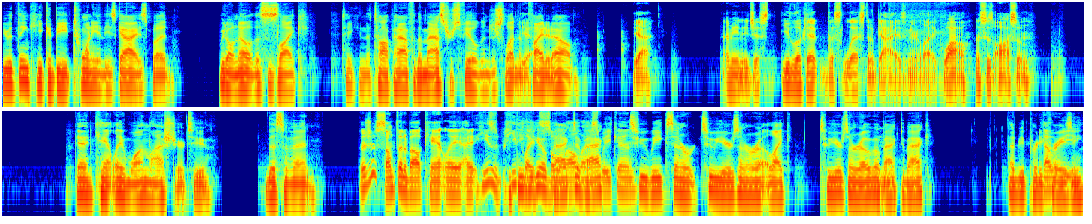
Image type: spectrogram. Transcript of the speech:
You would think he could beat 20 of these guys, but we don't know. This is like taking the top half of the Masters field and just letting them Yeah. fight it out. Yeah. I mean, it just you look at this list of guys and you're like, wow, this is awesome. And Cantlay won last year too. This event. There's just something about Cantlay. I, he's he played you go so back well to last back weekend. two weeks in a two years in a row, like two years in a row, go Mhm. back to back. That'd be pretty That would be- crazy.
